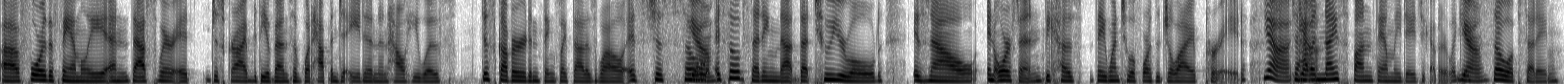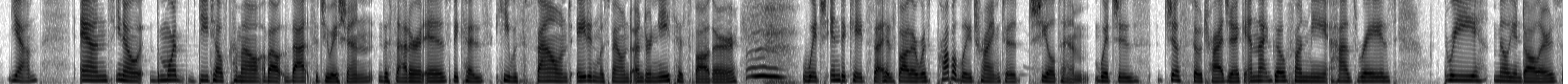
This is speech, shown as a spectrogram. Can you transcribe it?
uh, for the family. And that's where it described the events of what happened to Aiden and how he was discovered and things like that as well. It's just so Yeah. it's so upsetting that that 2-year-old is now an orphan because they went to a 4th of July parade yeah to yeah. have a nice fun family day together. Like Yeah. it's so upsetting. Yeah. And, you know, the more details come out about that situation, the sadder it is because he was found, Aiden was found underneath his father, which indicates that his father was probably trying to shield him, which is just so tragic. And that GoFundMe has raised $3 million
